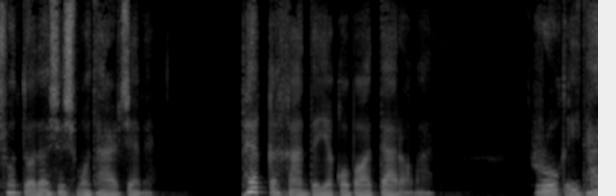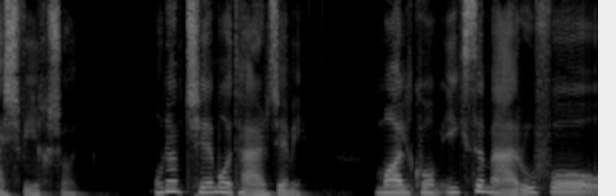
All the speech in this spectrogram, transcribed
چون داداشش مترجمه. پق خنده قباد درآمد. رقی تشویق شد. اونم چه مترجمی؟ مالکوم ایکس معروف و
